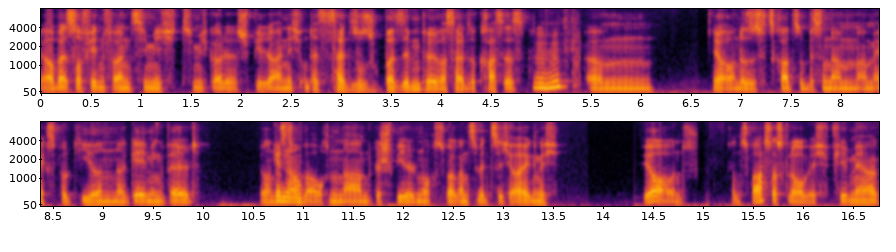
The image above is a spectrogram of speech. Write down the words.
Ja, aber es ist auf jeden Fall ein ziemlich, ziemlich geiles Spiel eigentlich. Und das ist halt so super simpel, was halt so krass ist. Mhm. Ähm, ja, und das ist jetzt gerade so ein bisschen am, am explodieren in der Gaming-Welt. Ja, und genau. das haben wir auch einen Abend gespielt noch. Es war ganz witzig eigentlich. Ja, und sonst war es das, glaube ich. Viel mehr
